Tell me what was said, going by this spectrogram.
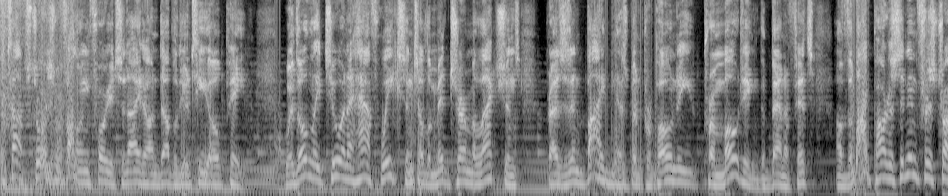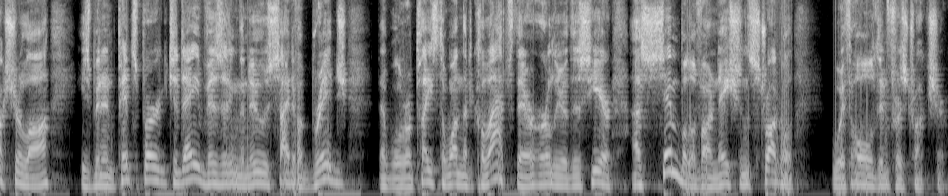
The top stories we're following for you tonight on WTOP. With only two and a half weeks until the midterm elections, President Biden has been promoting, promoting the benefits of the bipartisan infrastructure law. He's been in Pittsburgh today visiting the new site of a bridge that will replace the one that collapsed there earlier this year, a symbol of our nation's struggle with old infrastructure.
